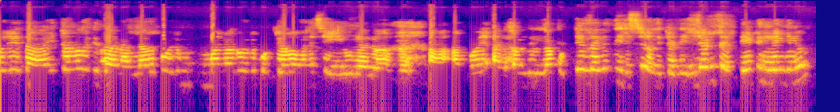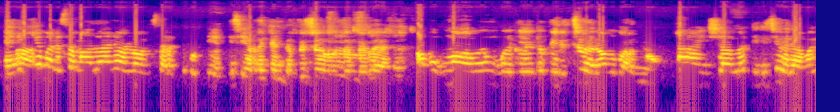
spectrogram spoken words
ഒരു ഇതായിട്ടുള്ള ഒരു ഇതാണ്. അല്ലാതെ ഒരു ഉമ്മനോട് ഒരു കുട്ടികളും അങ്ങനെ ചെയ്യൂലല്ലോ. അപ്പൊ അലഹമില്ല കുട്ടി എന്തായാലും തിരിച്ചു വന്നിട്ടുണ്ട്. എന്റെ അടുത്ത് എത്തിയിട്ടില്ലെങ്കിലും എനിക്ക് മനസമാധാനമുള്ള ഒരു സ്ഥലത്ത് കുട്ടി എത്തിച്ചേർന്നിട്ടുണ്ട്. എത്തിച്ചേർന്നിട്ടുണ്ട് അല്ലേ അപ്പൊ ഉമ്മ അവൻ വീട്ടിലേക്ക് തിരിച്ചു വരാമെന്ന് പറഞ്ഞു? ആ ഇൻഷാല്ല തിരിച്ചു വരാം. അവർ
